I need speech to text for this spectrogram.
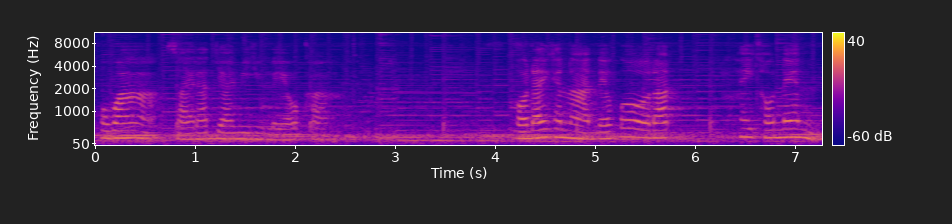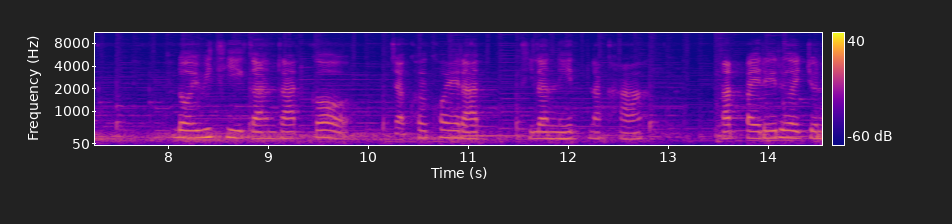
เพราะว่าสายรัดยายมีอยู่แล้วค่ะ พอได้ขนาดแล้วก็รัดให้เขาแน่น โดยวิธีการรัดก็จะค่อยๆรัดทีละนิดนะคะ รัดไปเรื่อยๆ จน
